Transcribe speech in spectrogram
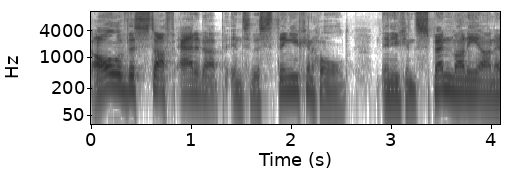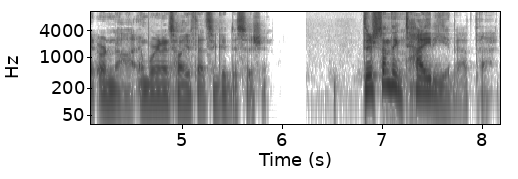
All of this stuff added up into this thing you can hold, and you can spend money on it or not. And we're going to tell you if that's a good decision there's something tidy about that.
